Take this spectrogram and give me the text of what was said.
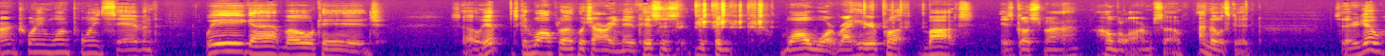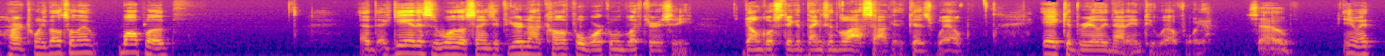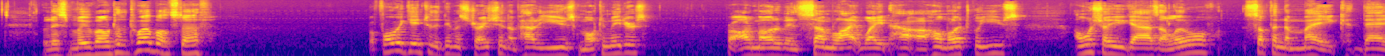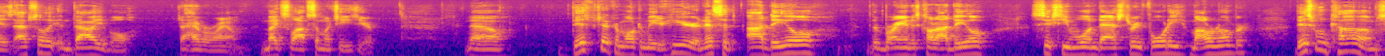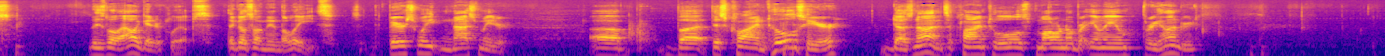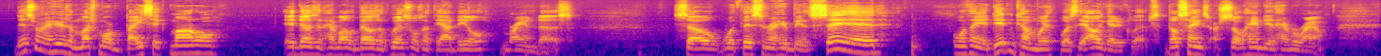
121.7. We got voltage. So, yep, it's a good wall plug, which I already knew. Because this is this big wall wart right here box. Is goes to my home alarm, so I know it's good. So there you go, 120 volts on that wall plug. And again, this is one of those things, if you're not comfortable working with electricity, don't go sticking things in the light socket because, well, it could really not end too well for you. So, anyway, let's move on to the 12 volt stuff. Before we get into the demonstration of how to use multimeters for automotive and some lightweight uh, home electrical use, I want to show you guys a little something to make that is absolutely invaluable to have around. Makes life so much easier. Now, this particular multimeter here, and it's an Ideal, the brand is called Ideal 61-340 model number. This one comes, these little alligator clips that goes on in the leads. Very sweet and nice meter. Uh, but this Klein Tools here does not. It's a Klein Tools model number MM300. This one right here is a much more basic model. It doesn't have all the bells and whistles that the Ideal brand does. So with this one right here being said, one thing it didn't come with was the alligator clips. Those things are so handy to have around.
